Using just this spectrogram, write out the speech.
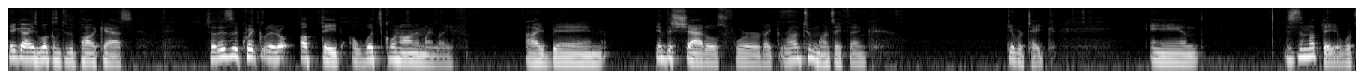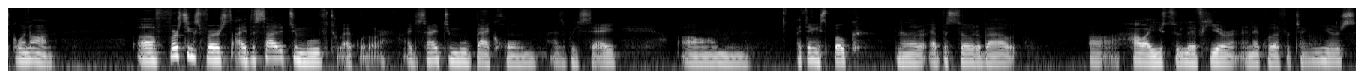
Hey guys, welcome to the podcast. So, this is a quick little update of what's going on in my life. I've been in the shadows for like around two months, I think, give or take. And this is an update of what's going on. Uh, first things first, I decided to move to Ecuador. I decided to move back home, as we say. Um, I think I spoke in another episode about uh, how I used to live here in Ecuador for 10 years.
